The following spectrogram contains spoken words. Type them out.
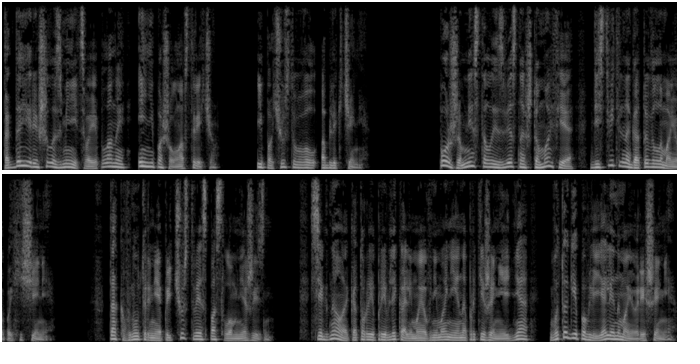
Тогда я решил изменить свои планы и не пошел навстречу. И почувствовал облегчение. Позже мне стало известно, что мафия действительно готовила мое похищение. Так внутреннее предчувствие спасло мне жизнь. Сигналы, которые привлекали мое внимание на протяжении дня, в итоге повлияли на мое решение.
